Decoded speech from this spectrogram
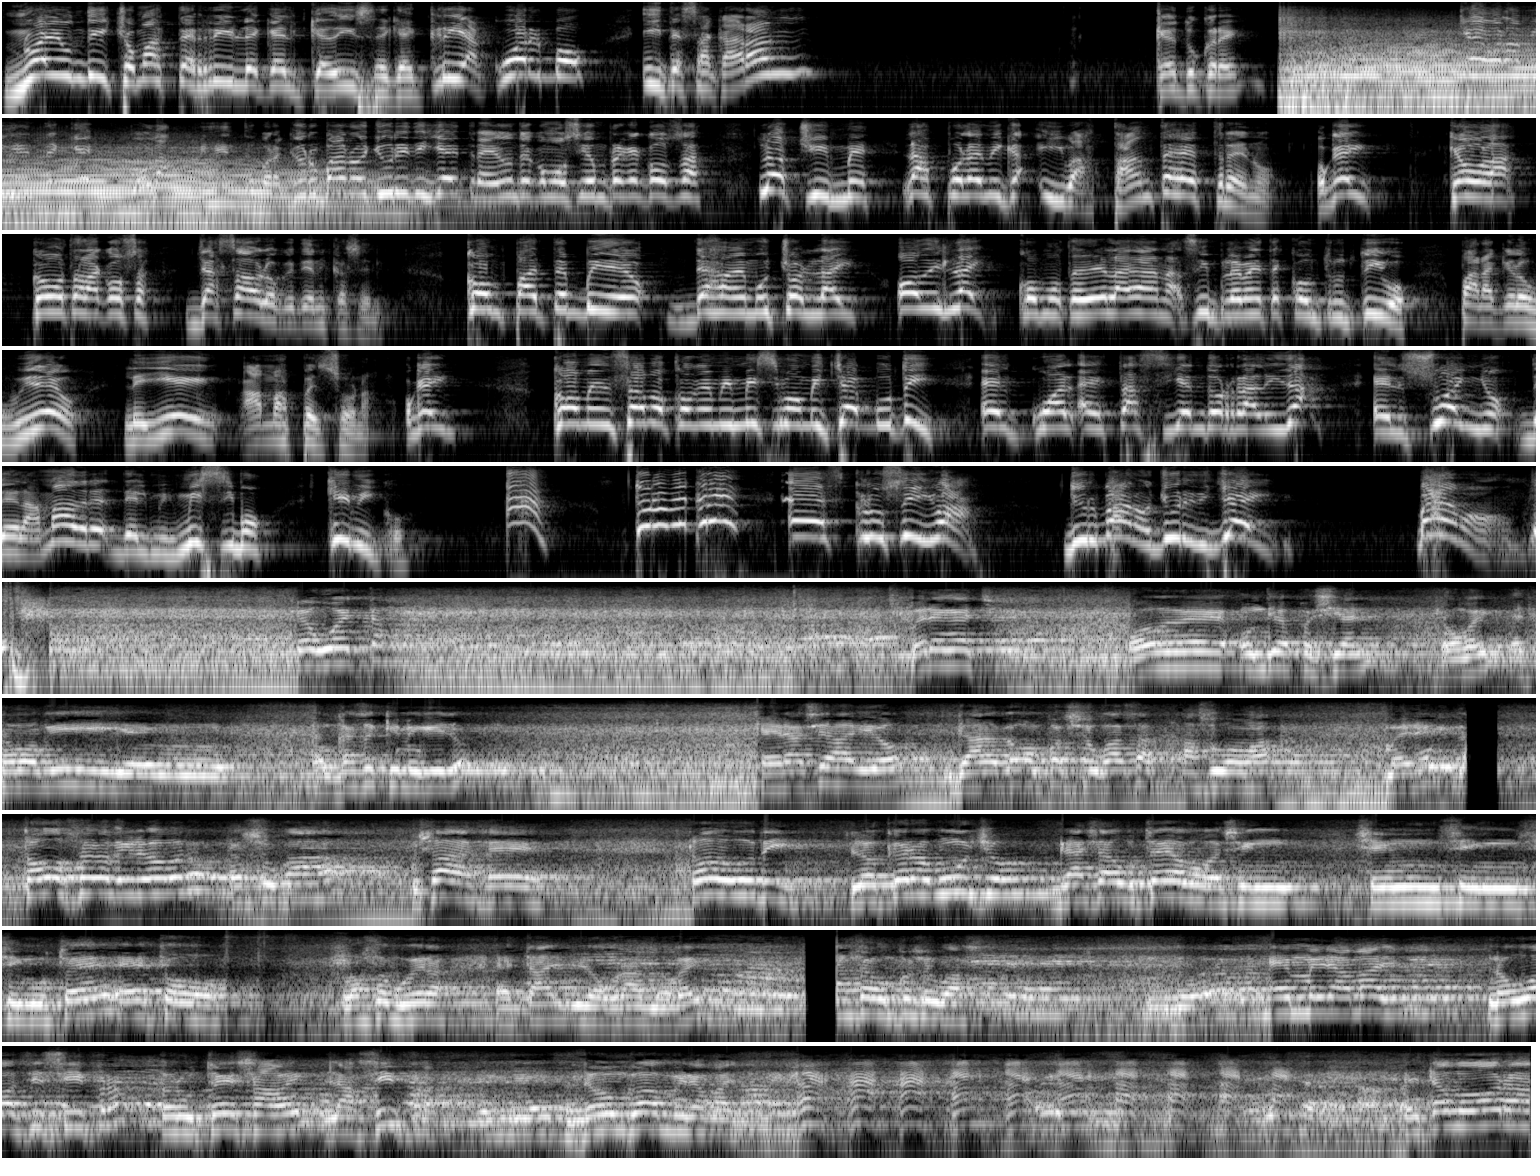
No hay un dicho más terrible que el que dice que cría cuervo y te sacarán. ¿Qué tú crees? ¿Qué hola mi gente? ¿Qué hola mi gente? Por aquí Urbano Yuri DJ trayéndote como siempre qué cosas, los chismes, las polémicas y bastantes estrenos. ¿Ok? ¿Qué hola? ¿Cómo está la cosa? Ya sabes lo que tienes que hacer. Comparte el video, déjame muchos likes o dislikes, como te dé la gana. Simplemente es constructivo para que los videos le lleguen a más personas. ¿Ok? Comenzamos con el mismísimo Michel Buti, el cual está haciendo realidad el sueño de la madre del mismísimo químico. ¡Ah! ¿Tú no me crees? Exclusiva de Urbano Yuri DJ. ¡Vamos! ¿Qué vuelta? Miren hecho, hoy es un día especial, ¿ok? Estamos aquí en, en casa Quimiquito, que gracias a Dios ya le veo por su casa a su mamá. Miren, todo cero kilómetros en su casa, tú sabes, eh, todo útil. Los quiero mucho, gracias a ustedes, porque sin, sin, sin, sin ustedes esto no se pudiera estar logrando, ¿ok? Gracias por su casa. En Miramar, no voy a decir cifras, pero ustedes saben la cifra de un gas Miramar. Estamos ahora,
